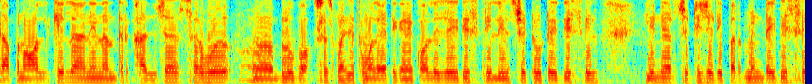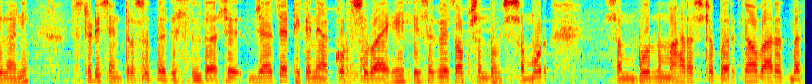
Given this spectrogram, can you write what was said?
ते आपण ऑल केलं आणि नंतर खालच्या सर्व ब्लू बॉक्सेस म्हणजे तुम्हाला या ठिकाणी कॉलेजही दिसतील इन्स्टिट्यूटही दिसतील युनिव्हर्सिटीचे डिपार्टमेंटही दिसतील आणि स्टडी सेंटरसुद्धा दिसतील. तर असे ज्या ज्या ठिकाणी हा कोर्स सुरू आहे हे सगळेच ऑप्शन तुमच्यासमोर संपूर्ण महाराष्ट्रभर किंवा भारतभर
